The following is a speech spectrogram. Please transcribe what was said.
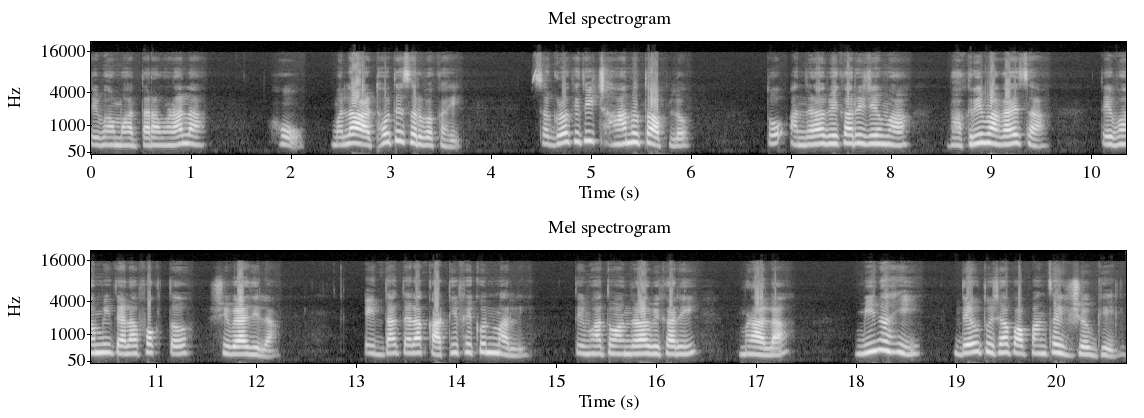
तेव्हा म्हातारा म्हणाला हो मला आठवते सर्व काही. सगळं किती छान होतं आपलं. तो आंधळा भिकारी जेव्हा भाकरी मागायचा तेव्हा मी त्याला फक्त शिव्या दिला एकदा त्याला काठी फेकून मारली. तेव्हा तो आंधळा भिकारी म्हणाला मी नाही देव तुझ्या पापांचा हिशोब घेईल.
